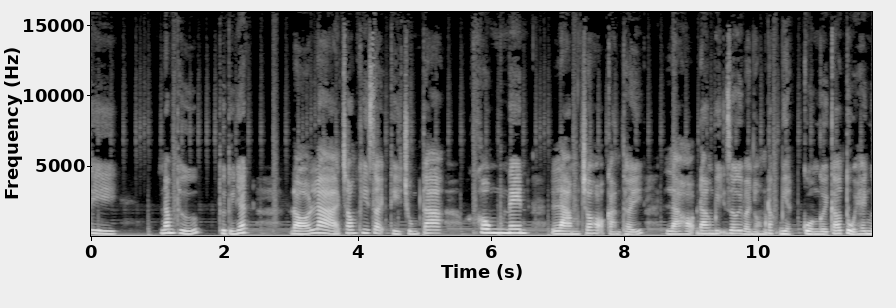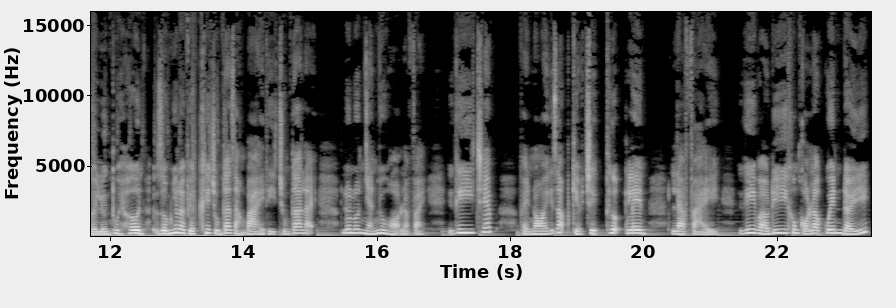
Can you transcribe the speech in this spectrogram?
Thì năm thứ thứ thứ nhất. Đó là trong khi dạy thì chúng ta không nên làm cho họ cảm thấy là họ đang bị rơi vào nhóm đặc biệt của người cao tuổi hay người lớn tuổi hơn. Giống như là việc khi chúng ta giảng bài thì chúng ta lại luôn luôn nhắn nhủ họ là phải ghi chép, phải nói cái giọng kiểu trịch thượng lên, là phải ghi vào đi, không có là quên đấy.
